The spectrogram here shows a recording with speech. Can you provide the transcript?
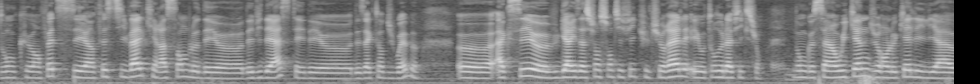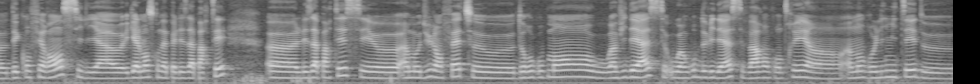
donc euh, en fait c'est un festival qui rassemble des, vidéastes et des, acteurs du web. axé vulgarisation scientifique, culturelle et autour de la fiction. Donc c'est un week-end durant lequel il y a des conférences, il y a également ce qu'on appelle les apartés. les apartés, c'est un module en fait de regroupement où un vidéaste ou un groupe de vidéastes va rencontrer un nombre limité de,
